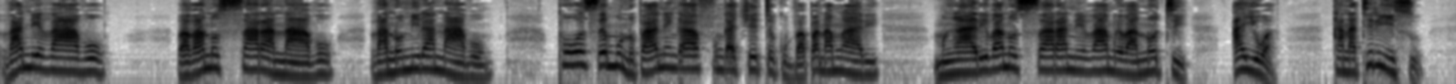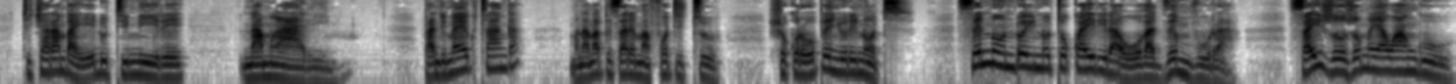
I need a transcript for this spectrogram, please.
vane vavo vavanosara navo vanomira navo. Pose munhu paanenge afunga chete kubva pana mwari mwari vanosara nevamwe vanoti aiwa kana tiri isu ticharamba hedu timire namwari pandima yekutanga muna mapisarema 42 shoko roupenyu rinoti senondo inotokwairira hova dzemvura. Saizvozvo mweya wangu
